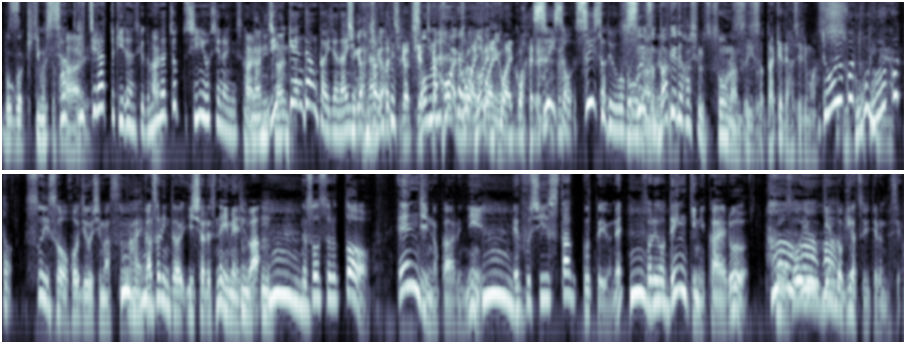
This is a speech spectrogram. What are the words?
僕は聞きました。さっきちらっと聞いたんですけど、はいまだちょっと信用してないんです。はい何？実験段階じゃないのかな。違う違う違う違う。そんな怖い車怖い乗れへんわ怖い怖い怖い。水素、水素で動く。水素だけで走るんですそうなんです。水素だけで走ります。どういうこと？ねどういうこと？水素を補充します、はいガソリンと一緒ですね、イメージは。うんうんでそうすると、エンジンの代わりに、うん FC スタックっていうね、うんそれを電気に変える、はあそういう原動機がついてるんですよ。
